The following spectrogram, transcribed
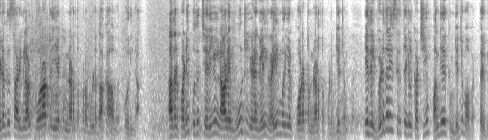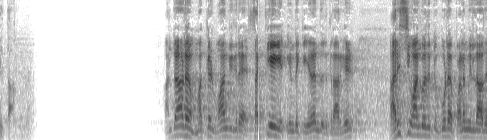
இடதுசாரிகளால் போராட்ட இயக்கம் நடத்தப்பட உள்ளதாக அவர் கூறினார். அதன்படி புதுச்சேரியில் நாளை மூன்று இடங்களில் ரயில் மறியல் போராட்டம் நடத்தப்படும் என்றும் இதில் விடுதலை சிறுத்தைகள் கட்சியும் பங்கேற்கும் என்றும் அவர் தெரிவித்தார். அன்றாட மக்கள் வாங்குகிற சக்தியை இன்றைக்கு இழந்திருக்கிறார்கள். அரிசி வாங்குவதற்கு கூட பணம் இல்லாத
